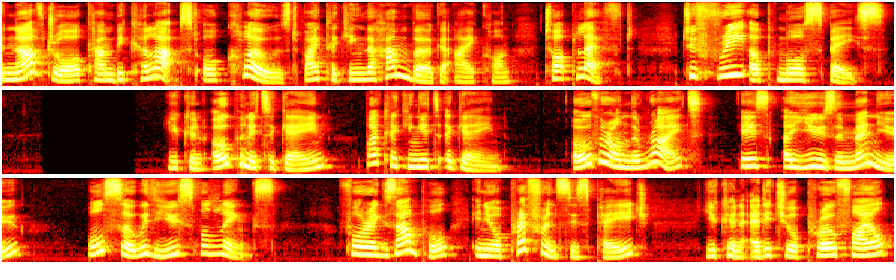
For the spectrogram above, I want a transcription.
The nav drawer can be collapsed or closed by clicking the hamburger icon top left to free up more space. You can open it again by clicking it again. Over on the right is a user menu also with useful links. For example, in your Preferences page, you can edit your profile,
